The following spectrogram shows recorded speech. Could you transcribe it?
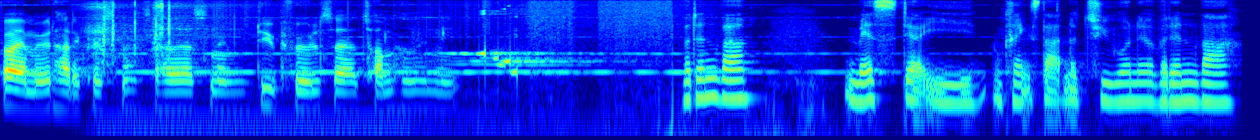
Før jeg mødte Hare Krishna, så havde jeg sådan en dyb følelse af tomhed indeni. Hvordan var Mads der i omkring starten af 20'erne, og hvordan var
